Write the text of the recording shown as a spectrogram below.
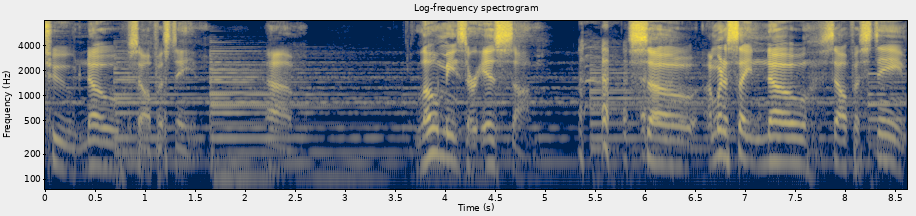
to no self-esteem. Um, low means there is some. so I'm going to say no self-esteem.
